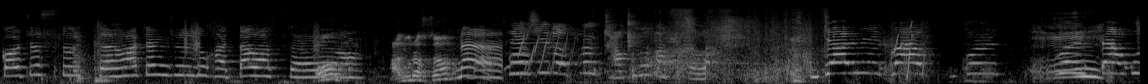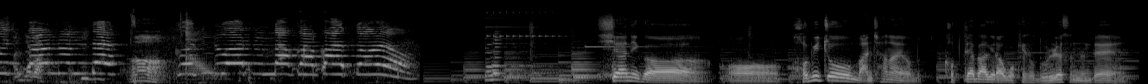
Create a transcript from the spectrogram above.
꺼졌을 때 화장실도 갔다 왔어요 어? 안 울었어? 네. 셋이서 손 잡고 갔어. 짠이가 불, 불 타고 있었는데 어. 그 누나가 시안이가 어, 겁이 좀 많잖아요. 겁대박이라고 계속 놀렸었는데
